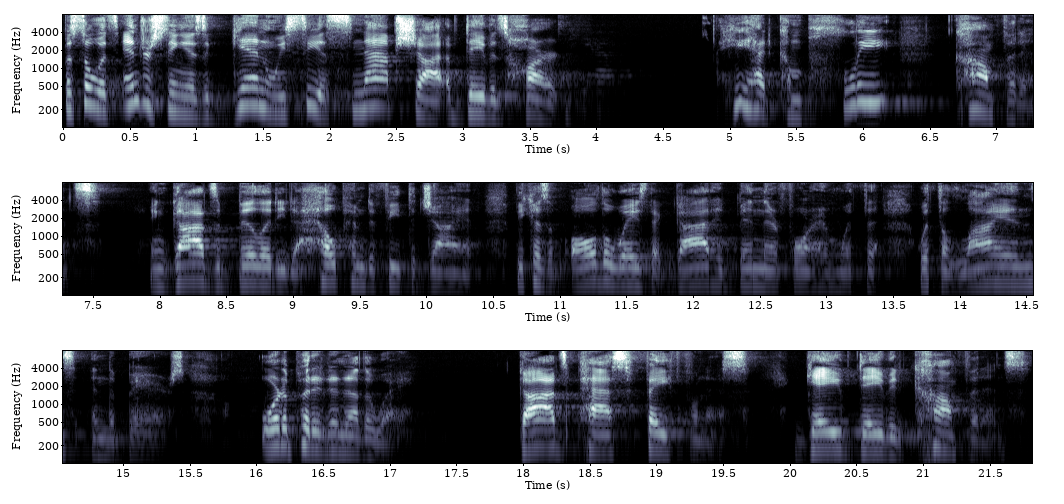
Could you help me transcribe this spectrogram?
But so what's interesting is, again, we see a snapshot of David's heart. He had complete confidence in God's ability to help him defeat the giant because of all the ways that God had been there for him with the, with the lions and the bears. Or to put it another way, God's past faithfulness gave David confidence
